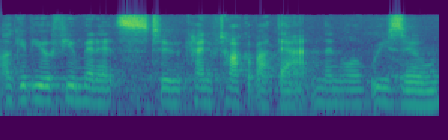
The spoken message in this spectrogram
I'll give you a few minutes to kind of talk about that, and then we'll resume.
